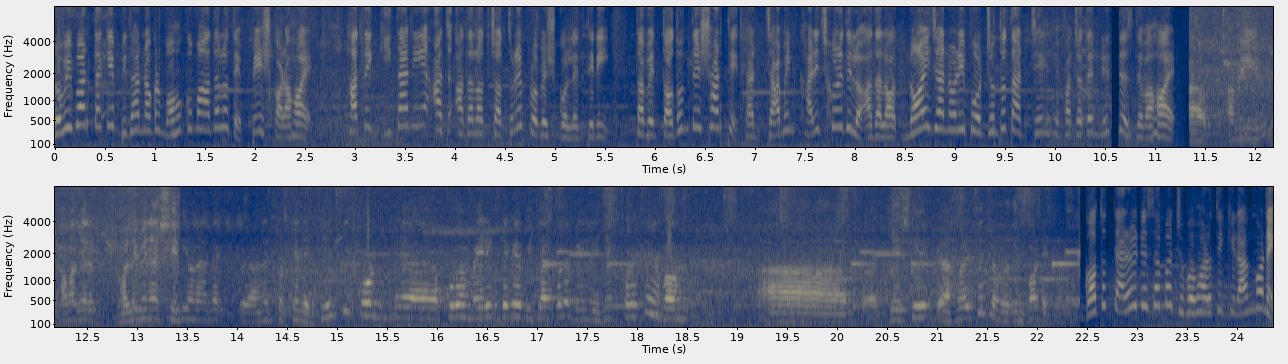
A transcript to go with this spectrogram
রবিবার তাকে বিধাননগর মহকুমা আদালতে পেশ করা হয়। হাতে গীতা নিয়ে আজ আদালত চত্বরে প্রবেশ করলেন তিনি। তবে তদন্তের স্বার্থে তার জামিন খারিজ করে দিল আদালত। নয় জানুয়ারি পর্যন্ত তার জেল হেফাজতের নির্দেশ দেওয়া হয়। আমি আমাদের ভলিমিনার সিডি পক্ষে দেখিয়েছি। কোর্ট পুরো মেরিট থেকে বিচার করে রিজেক্ট করেছেন এবং গত তেরোই ডিসেম্বর যুবভারতী ক্রীড়াঙ্গনে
